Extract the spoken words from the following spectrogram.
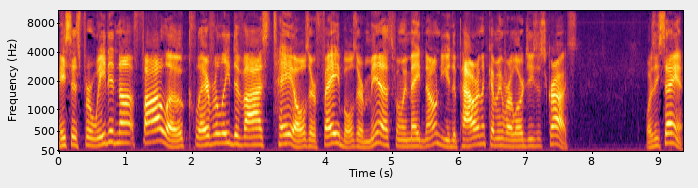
He says, For we did not follow cleverly devised tales or fables or myths when we made known to you the power and the coming of our Lord Jesus Christ. What is he saying?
